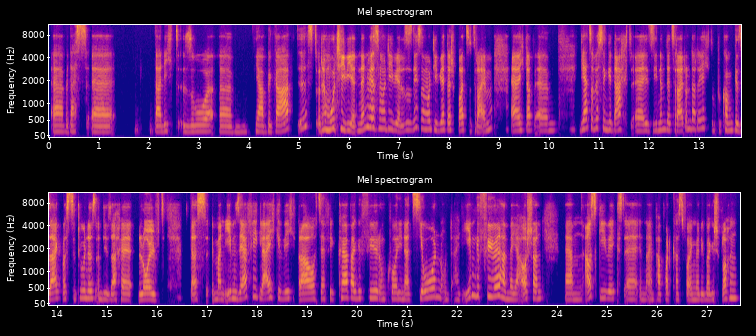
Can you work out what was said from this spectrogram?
äh, das äh, da nicht so ähm, ja, begabt ist oder motiviert. Nennen wir es motiviert. Es ist nicht so motiviert, das Sport zu treiben. Äh, ich glaube, ähm, die hat so ein bisschen gedacht, äh, sie nimmt jetzt Reitunterricht und bekommt gesagt, was zu tun ist und die Sache läuft. Dass man eben sehr viel Gleichgewicht braucht, sehr viel Körpergefühl und Koordination und halt eben Gefühl, haben wir ja auch schon ähm, ausgiebigst äh, in ein paar Podcast-Folgen darüber gesprochen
